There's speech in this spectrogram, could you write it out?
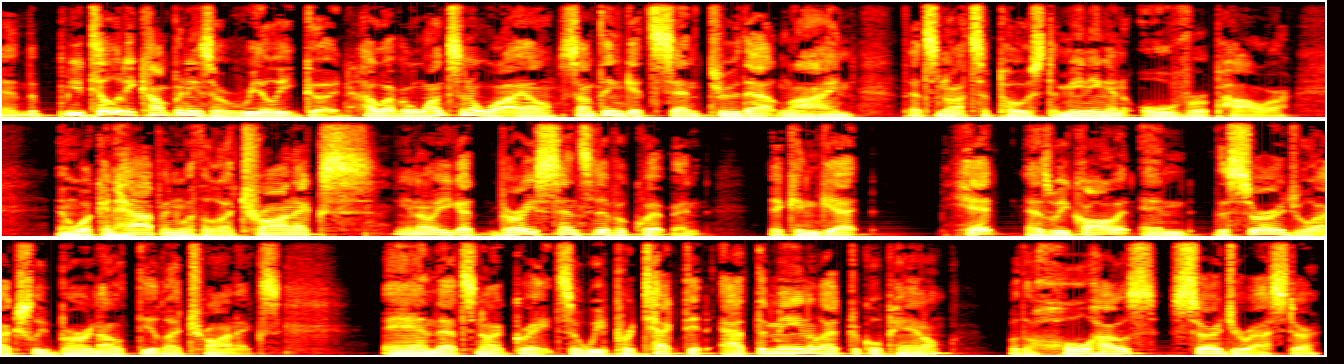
And the utility companies are really good. However, once in a while, something gets sent through that line that's not supposed to, meaning an overpower. And what can happen with electronics, you know, you got very sensitive equipment. It can get hit, as we call it, and the surge will actually burn out the electronics. And that's not great. So we protect it at the main electrical panel with a whole house surge arrestor.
